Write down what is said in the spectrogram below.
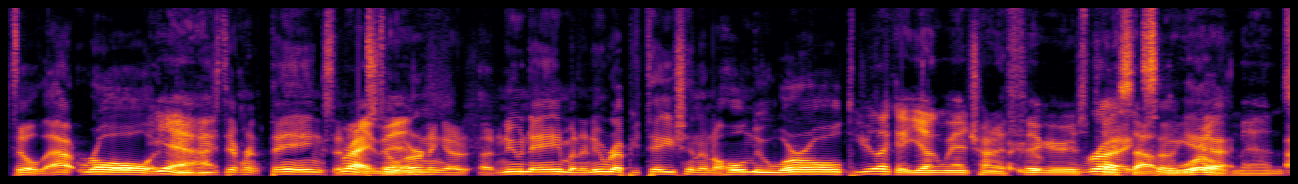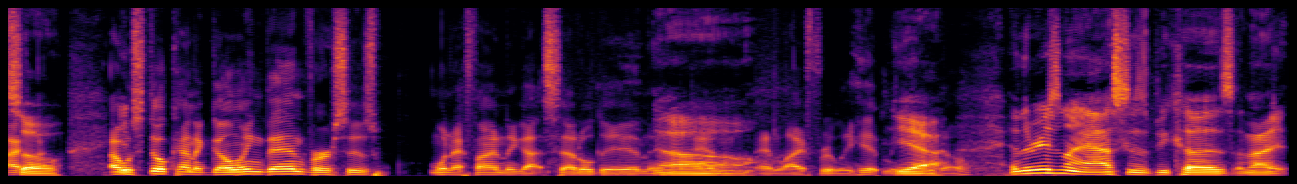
fill that role and Yeah. do these different things. And Right, I'm still man. earning a, a new name and a new reputation and a whole new world. You're like a young man trying to uh, figure his Right, place out so in the yeah, world, man. I- So I was still kind of going then versus when I finally got settled in and, Oh. and, and life really hit me. Yeah. You know? And the reason I ask is because, and I,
